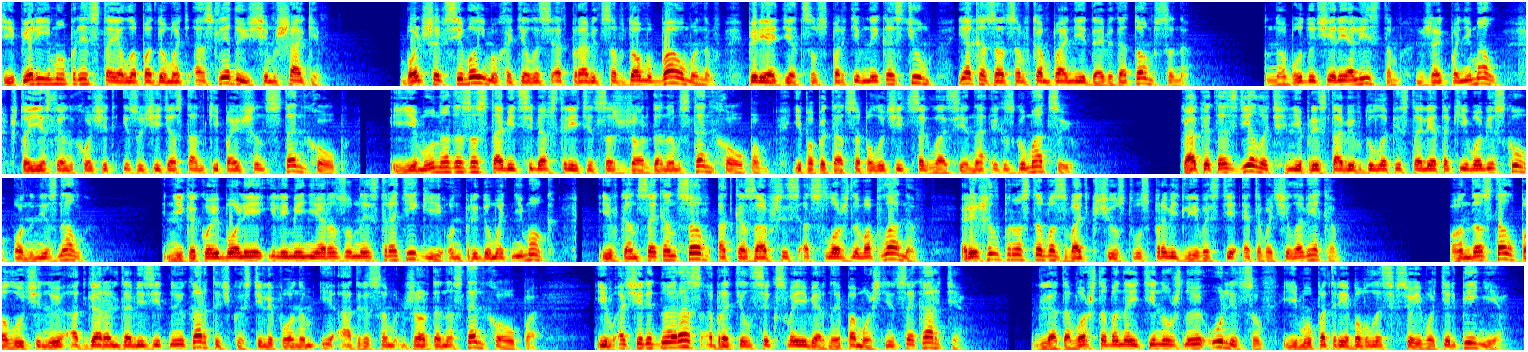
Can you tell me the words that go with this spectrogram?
Теперь ему предстояло подумать о следующем шаге. Больше всего ему хотелось отправиться в дом Бауманов, переодеться в спортивный костюм и оказаться в компании Дэвида Томпсона. Но, будучи реалистом, Джек понимал, что если он хочет изучить останки Пейшен Стэнхоуп, ему надо заставить себя встретиться с Джорданом Стэнхоупом и попытаться получить согласие на эксгумацию. Как это сделать, не приставив дуло пистолета к его виску, он не знал. Никакой более или менее разумной стратегии он придумать не мог, и в конце концов, отказавшись от сложного плана, решил просто воззвать к чувству справедливости этого человека. Он достал полученную от Гарольда визитную карточку с телефоном и адресом Джордана Стэнхоупа и в очередной раз обратился к своей верной помощнице Карте. Для того, чтобы найти нужную улицу, ему потребовалось все его терпение —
